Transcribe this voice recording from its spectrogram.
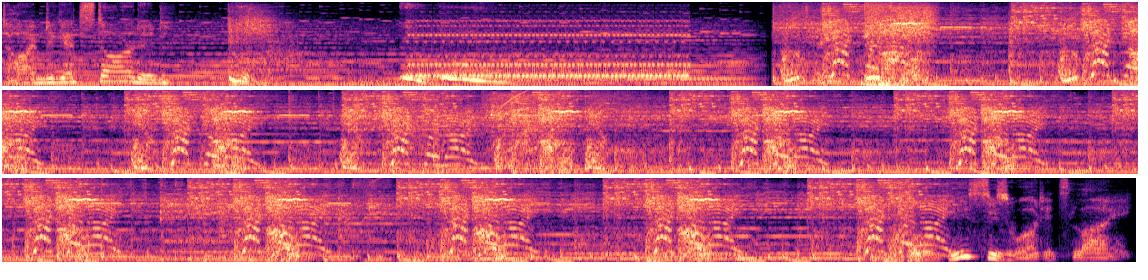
Time to get started. This is what it's like.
